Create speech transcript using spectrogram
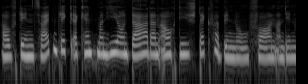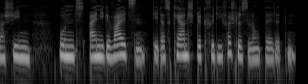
Auf den zweiten Blick erkennt man hier und da dann auch die Steckverbindung vorn an den Maschinen und einige Walzen, die das Kernstück für die Verschlüsselung bildeten.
